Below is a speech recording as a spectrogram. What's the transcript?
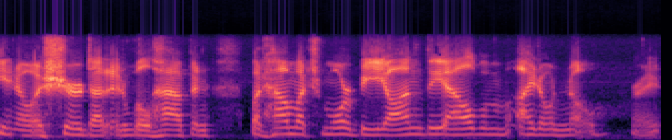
you know, assured that it will happen. But how much more beyond the album, I don't know, right?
